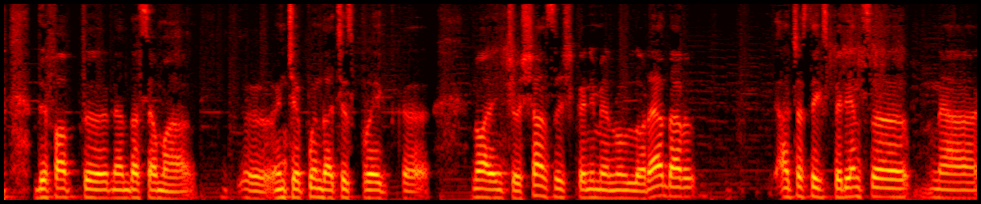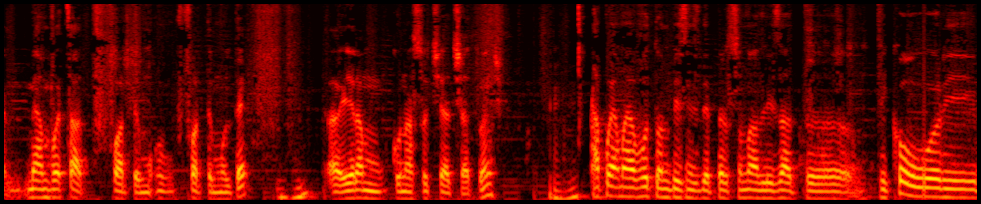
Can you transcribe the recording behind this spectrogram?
De fapt, ne-am dat seama uh, începând acest proiect că nu are nicio șansă și că nimeni nu-l dorea, dar această experiență ne-a, ne-a învățat foarte, foarte multe. Uh-huh. Eram cu un asociat și atunci. Uh-huh. Apoi am mai avut un business de personalizat uh, tricouri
